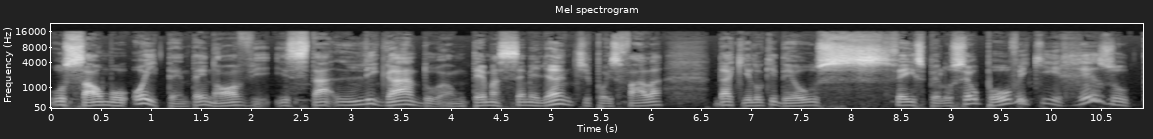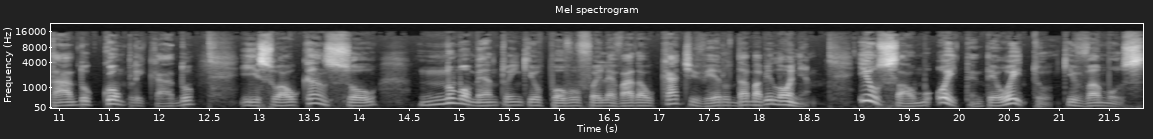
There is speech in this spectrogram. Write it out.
O Salmo 89 está ligado a um tema semelhante, pois fala daquilo que Deus fez pelo seu povo e que resultado complicado isso alcançou no momento em que o povo foi levado ao cativeiro da Babilônia. E o Salmo 88, que vamos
